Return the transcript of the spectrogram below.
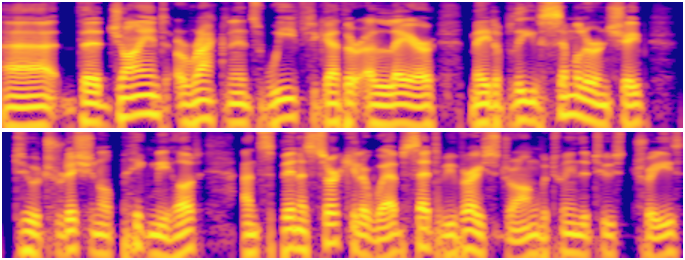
Uh, the giant arachnids weave together a layer made of leaves similar in shape to a traditional pygmy hut and spin a circular web said to be very strong between the two trees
